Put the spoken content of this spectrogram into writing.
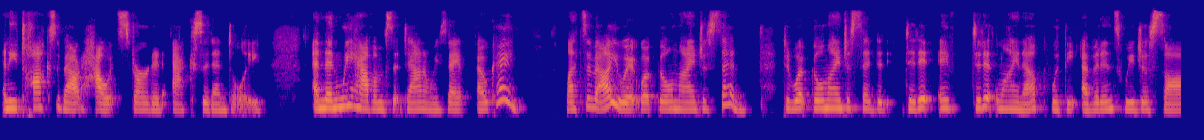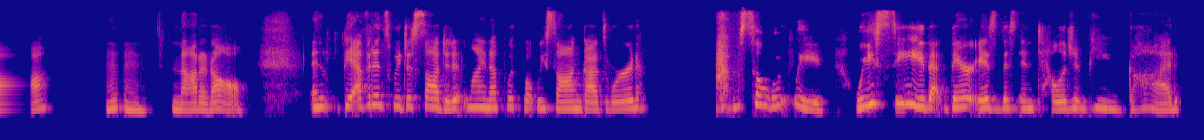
and he talks about how it started accidentally. And then we have them sit down and we say, okay, let's evaluate what Bill Nye just said. Did what Bill Nye just said, did, did it, did it line up with the evidence we just saw? Mm-mm, not at all. And the evidence we just saw, did it line up with what we saw in God's word? Absolutely. We see that there is this intelligent being God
